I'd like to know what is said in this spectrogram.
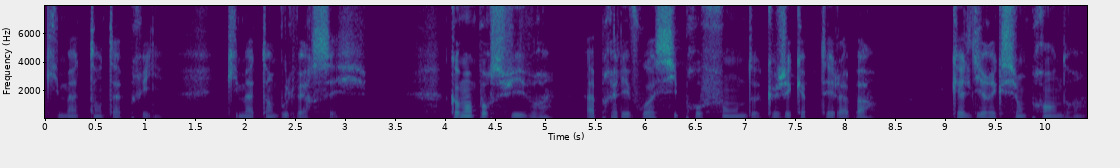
qui m'a tant appris, qui m'a tant bouleversé. Comment poursuivre après les voix si profondes que j'ai captées là-bas? Quelle direction prendre?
